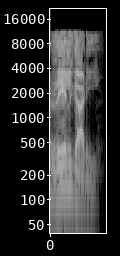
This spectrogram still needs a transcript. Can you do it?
रेलगाड़ी।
